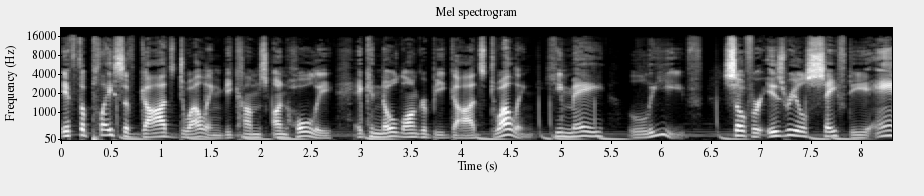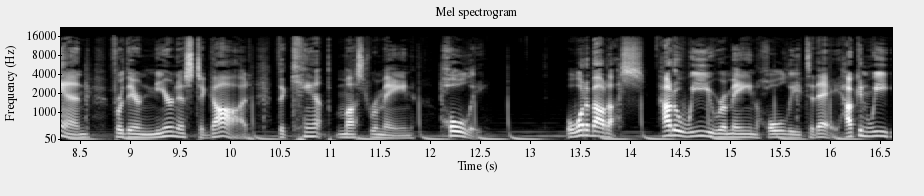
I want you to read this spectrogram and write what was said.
If the place of God's dwelling becomes unholy, it can no longer be God's dwelling. He may leave. So, for Israel's safety and for their nearness to God, the camp must remain holy. Well, what about us? How do we remain holy today? How can we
